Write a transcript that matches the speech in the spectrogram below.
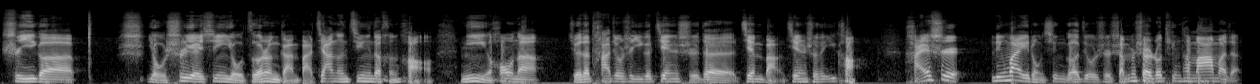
是一个有事业心、有责任感，把家能经营得很好。你以后呢，觉得他就是一个坚实的肩膀、坚实的依靠，还是另外一种性格，就是什么事儿都听他妈妈的，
